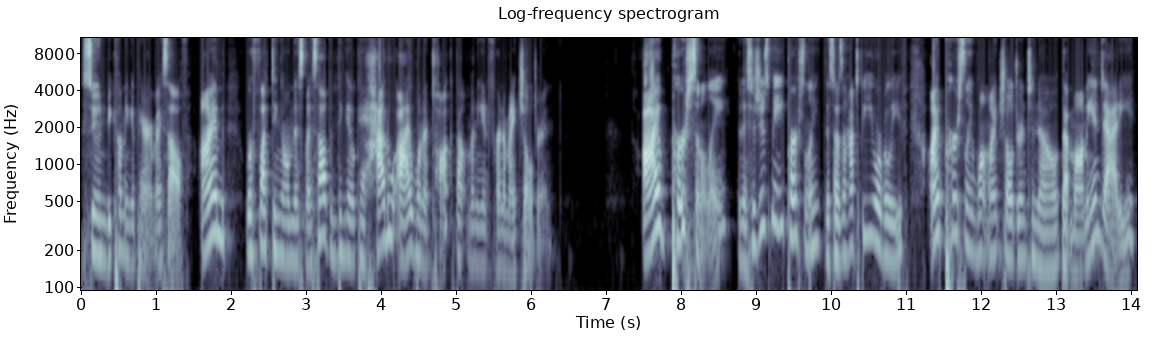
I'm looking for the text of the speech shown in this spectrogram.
soon becoming a parent myself, I'm reflecting on this myself and thinking, okay, how do I want to talk about money in front of my children? I personally, and this is just me personally, this doesn't have to be your belief. I personally want my children to know that mommy and daddy,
